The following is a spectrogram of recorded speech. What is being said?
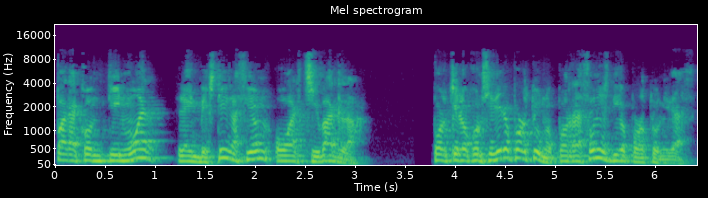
para continuar la investigación o archivarla, porque lo considera oportuno, por razones de oportunidad.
